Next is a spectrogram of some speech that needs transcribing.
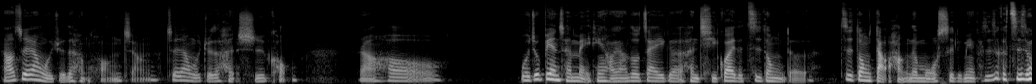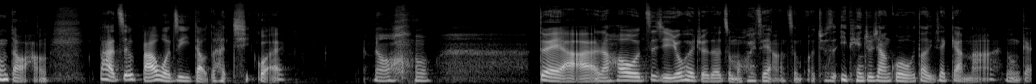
然后这让我觉得很慌张，这让我觉得很失控，然后我就变成每天好像都在一个很奇怪的自动的自动导航的模式里面，可是这个自动导航把这把我自己导得很奇怪。然后，对啊，然后自己又会觉得怎么会这样？怎么就是一天就这样过？我到底在干嘛？那种感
